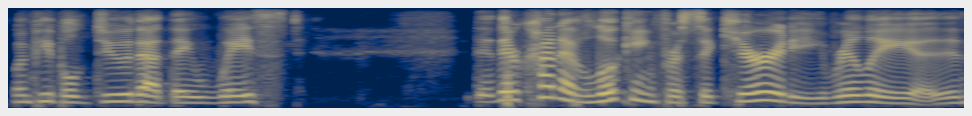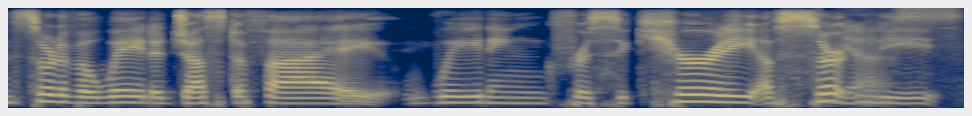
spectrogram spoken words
when people do that, they waste. They're kind of looking for security, really, in sort of a way to justify waiting for security of certainty yes.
